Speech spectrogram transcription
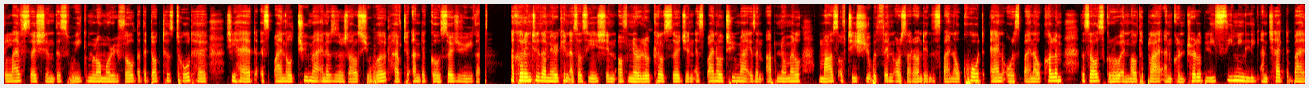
live session this week, Mlomo revealed that the doctors told her she had a spinal tumor and as a result, she would have to undergo surgery. According to the American Association of Neurological Surgeons, a spinal tumor is an abnormal mass of tissue within or surrounding the spinal cord and or spinal column. The cells grow and multiply uncontrollably, seemingly unchecked by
